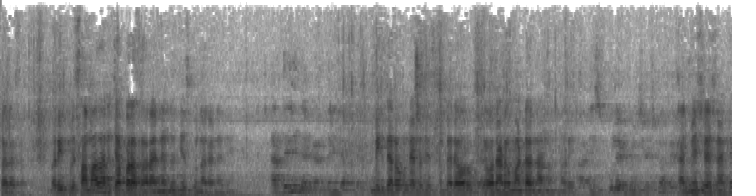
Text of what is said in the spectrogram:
సరే సార్. మరి ఇప్పుడు సమాధానం చెప్పరా సార్? ఆయన ఎందుకు తీసుకున్నారు అనేది? మీకు తెలవకుండా ఎట్లా తీసుకుంటారు ఎవరు? ఎవరిని అడగమంటారు నన్ను మరి? అడ్మినిస్ట్రేషన్ అంటే?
